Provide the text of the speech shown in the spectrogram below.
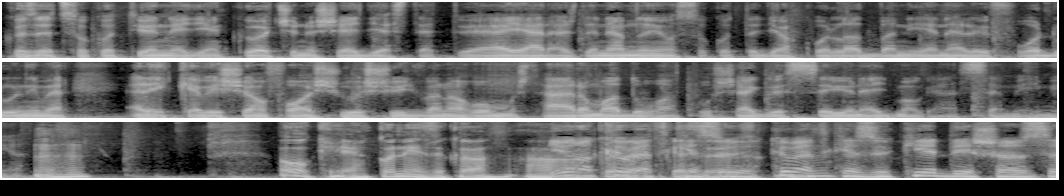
között szokott jönni egy ilyen kölcsönös egyeztető eljárás, de nem nagyon szokott a gyakorlatban ilyen előfordulni, mert elég kevés olyan falsúlyos ügy van, ahol most három adóhatóság összejön egy magánszemély miatt. Uh-huh. Oké, okay, akkor nézzük a, a Jön a következő, következő kérdés az,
